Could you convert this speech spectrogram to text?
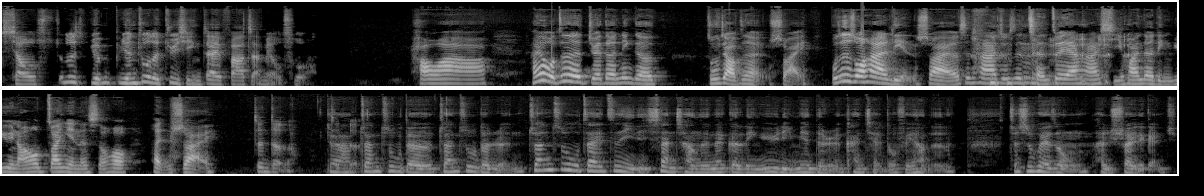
小就是原原作的剧情在发展，没有错。好啊，还有我真的觉得那个主角真的很帅，不是说他的脸帅，而是他就是沉醉在他喜欢的领域，然后钻研的时候很帅，真的。对啊，专注的专注的人，专注在自己擅长的那个领域里面的人，看起来都非常的，就是会有种很帅的感觉。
